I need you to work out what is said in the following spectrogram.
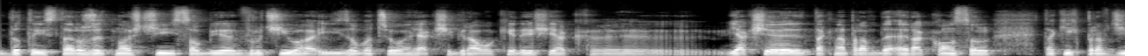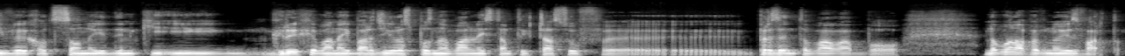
do tej starożytności sobie wróciła i zobaczyła, jak się grało kiedyś, jak, jak się tak naprawdę era konsol takich prawdziwych od Sony jedynki i gry chyba najbardziej rozpoznawalnej z tamtych czasów prezentowała, bo, no bo na pewno jest warto.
